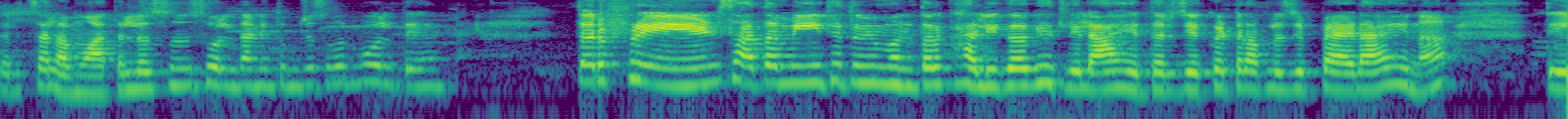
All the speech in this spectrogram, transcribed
तर चला मग आता लसूण सोलत आणि तुमच्यासोबत बोलते. तर फ्रेंड्स आता मी इथे तुम्ही म्हणता खाली का घेतलेलं आहे तर जे कटर आपलं जे पॅड आहे ना ते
